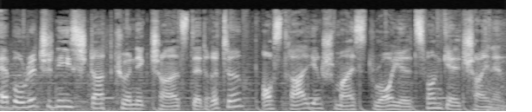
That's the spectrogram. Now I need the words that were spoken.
Aborigines statt König Charles III. Australien schmeißt Royals von Geldscheinen.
